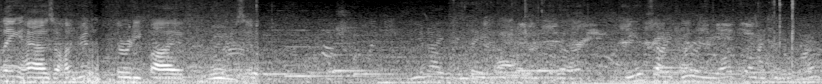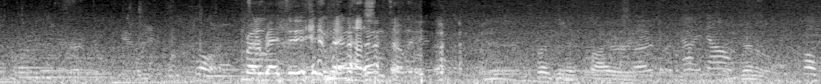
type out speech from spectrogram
Building has 135 rooms in it. United States. The inside door and the outside door. I read it in the national television. President fired I know. general. Oh,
